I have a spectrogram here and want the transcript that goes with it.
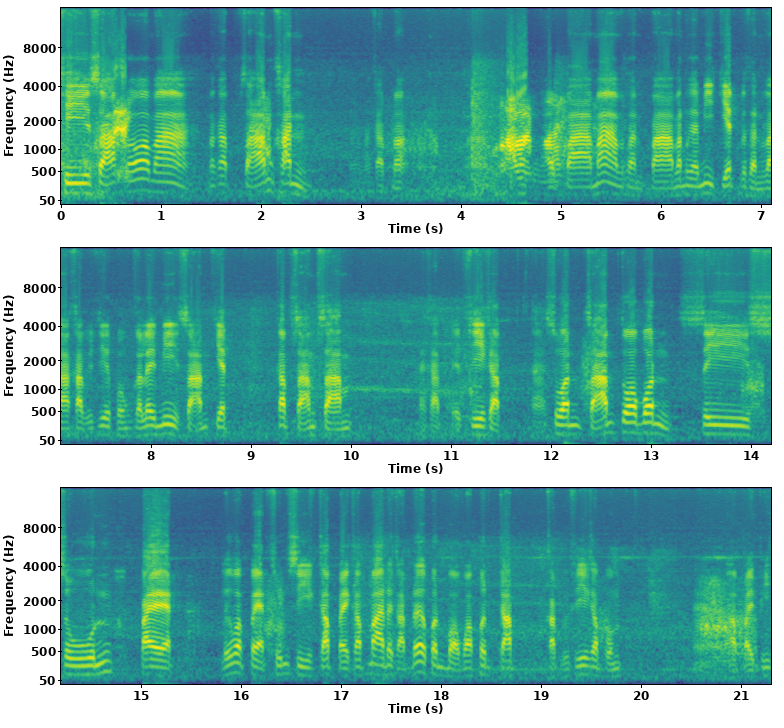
ขี่สามล้อมานะครับสามคันนะครับเนาะเอาเอาปลามาประสันปลามันก็มีเจ็ดประสันว่าครับอยู่ที่ผมก็เลยมีสามเจ็ดกับสามสามนะครับเอฟซีครับอ่า ส่วนสามตัวบนสี่ศูนย์แปดหรือว่าแปดศูนย์สี่กลับไปกลับมาเด้อครับเด้อเพิ่นบอกว่าเพิ่นกลับกับอยู่ที่ครับผมอ่าเอาไปพี่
